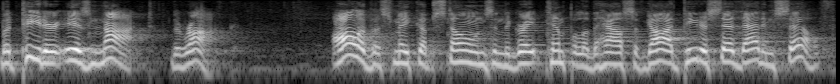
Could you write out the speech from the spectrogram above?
but Peter is not the rock. All of us make up stones in the great temple of the house of God. Peter said that himself.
